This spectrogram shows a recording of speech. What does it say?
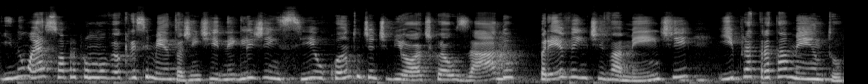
E não é só para promover o crescimento, a gente negligencia o quanto de antibiótico é usado preventivamente e para tratamento.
